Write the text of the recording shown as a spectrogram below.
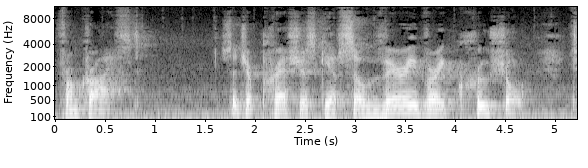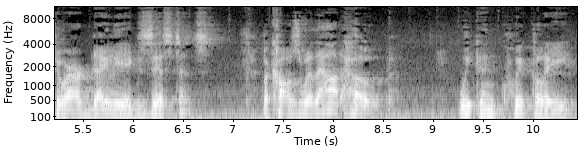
from Christ. Such a precious gift. So very, very crucial to our daily existence. Because without hope, we can quickly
